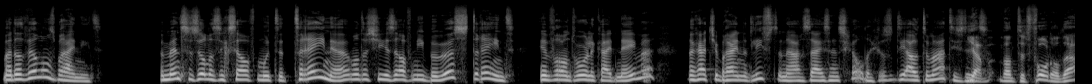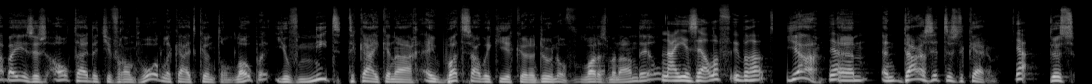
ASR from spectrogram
Maar dat wil ons brein niet. En mensen zullen zichzelf moeten trainen, want als je jezelf niet bewust traint in verantwoordelijkheid nemen, dan gaat je brein het liefste naar zij zijn schuldig. Dat is wat die automatisch doet. Ja, want het voordeel daarbij is dus altijd dat je verantwoordelijkheid kunt ontlopen. Je hoeft niet te kijken naar, hey, wat zou ik hier kunnen doen of wat is mijn aandeel? Naar jezelf überhaupt. Ja, Ja. ehm, en daar zit dus de kern. Ja. Dus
